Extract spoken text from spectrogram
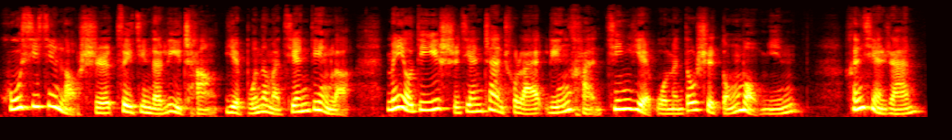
胡锡进老师最近的立场也不那么坚定了，没有第一时间站出来领喊“今夜我们都是董某民”。很显然，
